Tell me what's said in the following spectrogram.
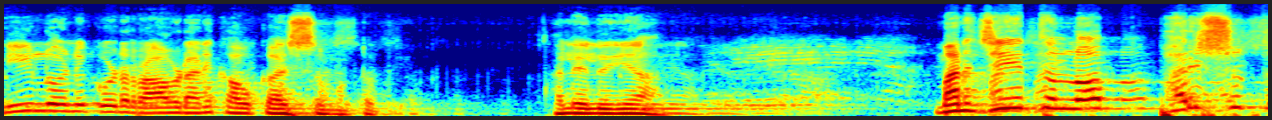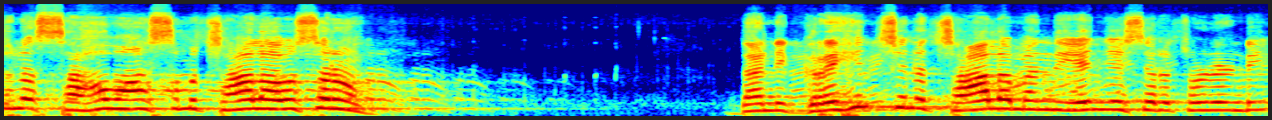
నీలోని కూడా రావడానికి అవకాశం ఉంటుంది. అలెలుయ్యా మన జీవితంలో పరిశుద్ధుల సహవాసము చాలా అవసరం. దాన్ని గ్రహించిన చాలా మంది ఏం చేశారో చూడండి.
